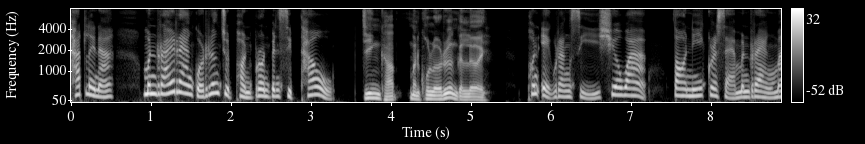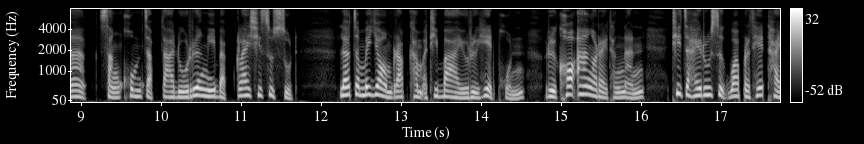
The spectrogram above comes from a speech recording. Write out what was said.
ชัดๆ เลยนะ มันร้ายแรงกว่าเรื่องจุดผ่อนปรนเป็นสิบเท่า จริงครับ มันคนละเรื่องกันเลย พลเอกรังสีเชื่อว่า ตอนนี้กระแสมันแรงมาก สังคมจับตาดูเรื่องนี้แบบใกล้ชิดสุดๆ แล้วจะไม่ยอมรับคำอธิบายหรือเหตุผล หรือข้ออ้างอะไรทั้งนั้น ที่จะให้รู้สึกว่าประเทศไทย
